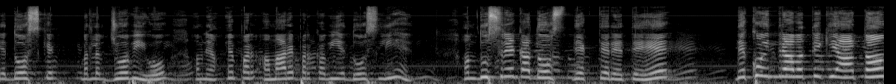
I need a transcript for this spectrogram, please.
ये दोष के मतलब जो भी हो, हमने हमें पर, हमारे पर कभी ये दोष लिए। हम दूसरे का दोष देखते रहते हैं। देखो इंद्रावती की आत्म,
